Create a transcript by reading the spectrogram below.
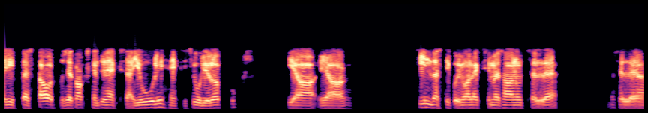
esitas taotluse kakskümmend üheksa juuli ehk siis juuli lõpuks ja, ja kindlasti, kui me oleksime saanud selle, selle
